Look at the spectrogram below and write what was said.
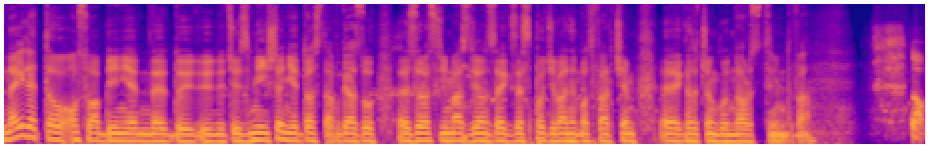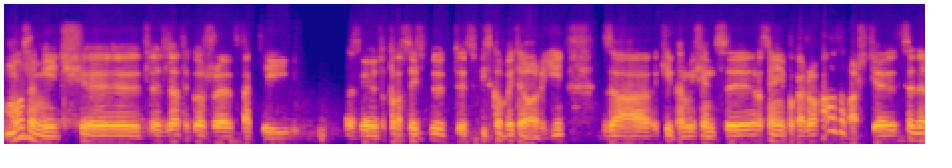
Na ile to osłabienie czy zmniejszenie dostaw gazu z Rosji ma związek ze spodziewanym otwarciem e, gazociągu Nord Stream 2? No, może mieć, yy, dlatego że w takiej nazwijmy to prostej spiskowej teorii, za kilka miesięcy Rosjanie pokażą, a zobaczcie, ceny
